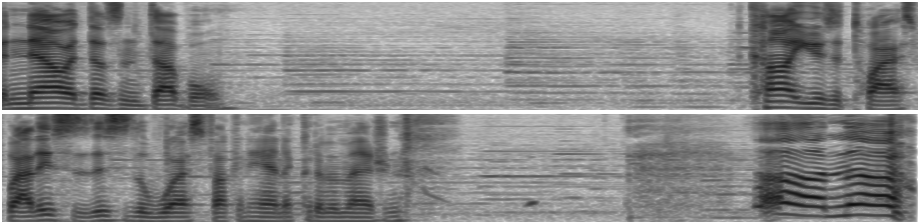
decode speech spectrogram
but now it doesn't double. Can't use it twice. Wow, this is this is the worst fucking hand I could have imagined. oh no!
